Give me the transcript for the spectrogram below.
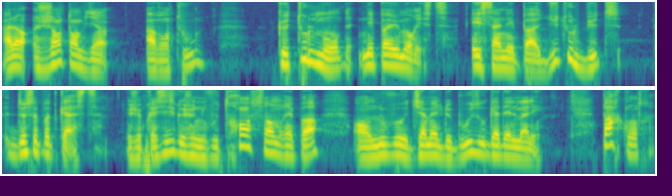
Alors j'entends bien, avant tout, que tout le monde n'est pas humoriste. Et ça n'est pas du tout le but de ce podcast. Je précise que je ne vous transformerai pas en nouveau Jamel Debbouze ou Gad Elmaleh. Par contre,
